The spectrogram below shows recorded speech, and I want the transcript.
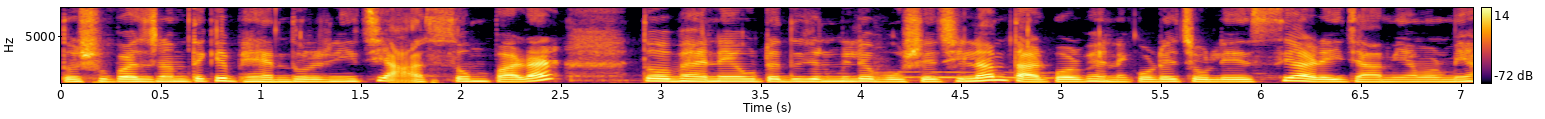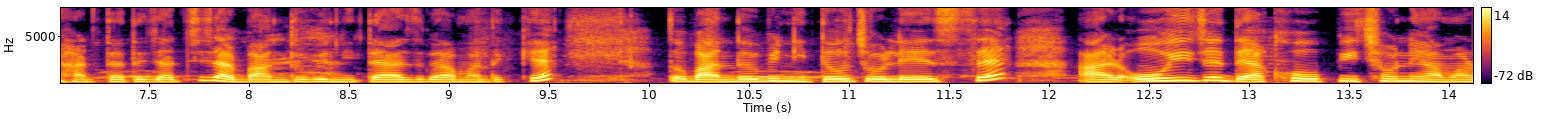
তো সুভাষ সুভাষগ্রাম থেকে ভ্যান ধরে নিয়েছি আশ্রম পাড়ার। তো ভ্যানে উঠে দুজন মিলে বসেছিলাম, তারপর ভ্যানে করে চলে এসেছি। আর এই যে আমি আমার মেয়ে হাঁটতে হাঁটতে যাচ্ছি আর বান্ধবী নিতে আসবে আমাদেরকে। তো বান্ধবী নিতেও চলে এসছে। আর ওই যে দেখো পিছনে আমার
